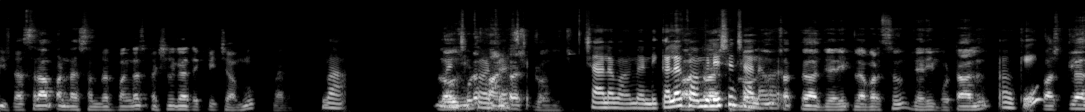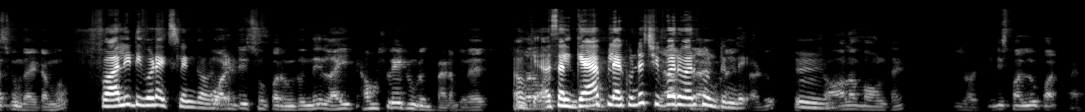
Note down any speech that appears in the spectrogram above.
ఈ దసరా పండుగ సందర్భంగా స్పెషల్గా తెప్పించాము. వా. బ్లౌజ్ కూడా. Contrast blouse. చాలా బాగుందండి. కలర్ కాంబినేషన్ చాలా చక్కగా జరీ ఫ్లవర్స్ జరీ బుట్టాలు ఓకే. ఫస్ట్ క్లాస్ ఉంది ఐటమ్ క్వాలిటీ కూడా ఎక్సలెంట్గా ఉంది. క్వాలిటీ సూపర్ ఉంటుంది. లైట్ కంప్లీట్ ఉంటుంది మేడం ఓకే అసలు గ్యాప్ లేకుండా చివరి వరకు ఉంటుంది. ఉమ్, చాలా బాగుంటాయి. ఇది పళ్ళు పార్ట్ మేడం.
